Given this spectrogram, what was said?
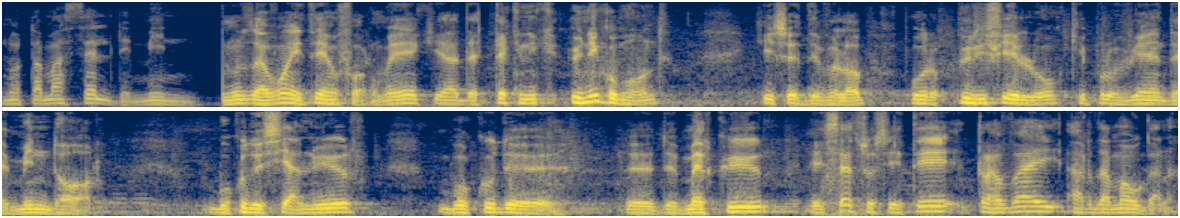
notamment celle des mines. Nous avons été informés qu'il y a des techniques uniques au monde qui se développent pour purifier l'eau qui provient des mines d'or. Beaucoup de cyanure, beaucoup de, de, de mercure. Et cette société travaille ardemment au Ghana.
